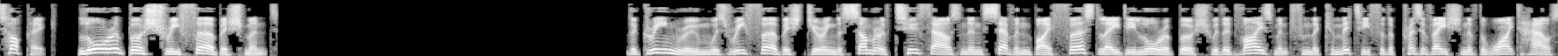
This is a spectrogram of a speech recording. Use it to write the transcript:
Topic: Laura Bush refurbishment The Green Room was refurbished during the summer of 2007 by First Lady Laura Bush with advisement from the Committee for the Preservation of the White House,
